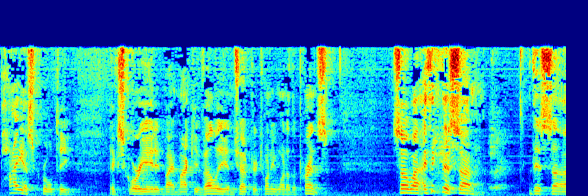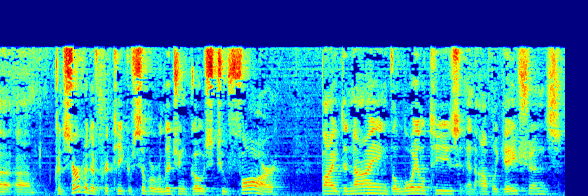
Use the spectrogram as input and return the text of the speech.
pious cruelty excoriated by Machiavelli in chapter 21 of The Prince. So uh, I think this um, this uh, um, conservative critique of civil religion goes too far by denying the loyalties and obligations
